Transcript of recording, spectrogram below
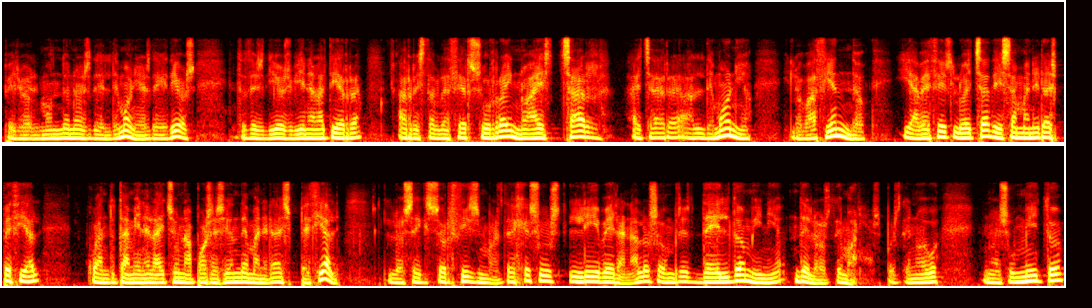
pero el mundo no es del demonio, es de Dios. Entonces Dios viene a la tierra a restablecer su reino, a echar, a echar al demonio y lo va haciendo. Y a veces lo echa de esa manera especial cuando también él ha hecho una posesión de manera especial. Los exorcismos de Jesús liberan a los hombres del dominio de los demonios. Pues de nuevo, no es un mito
